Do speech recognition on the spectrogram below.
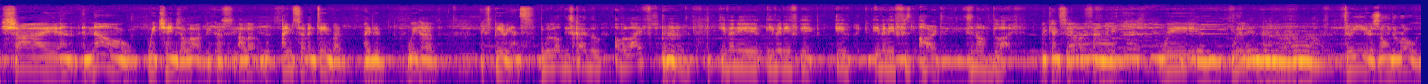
shy, and, and now we changed a lot because a lot. I'm 17, but I did. We have experience. We love this kind of, of life, even if even if, if, if even if it's hard, it's enough the life. We can see our family. We we three years on the road.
